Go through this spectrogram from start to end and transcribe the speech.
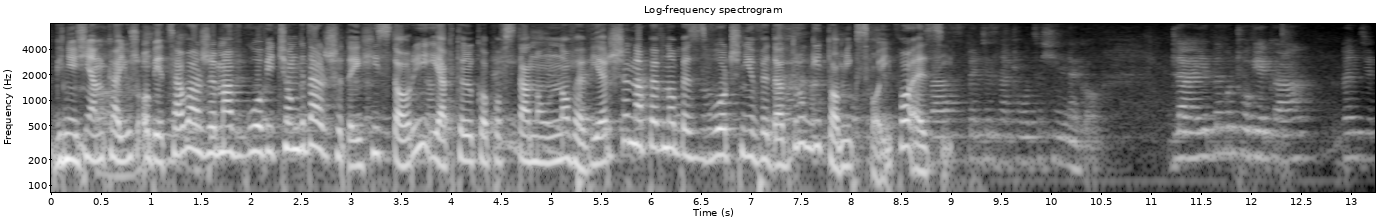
Gnieźnianka już obiecała, że ma w głowie ciąg dalszy tej historii i jak tylko powstaną nowe wiersze, na pewno bezzwłocznie wyda drugi tomik swojej poezji. Dla jednego człowieka będzie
